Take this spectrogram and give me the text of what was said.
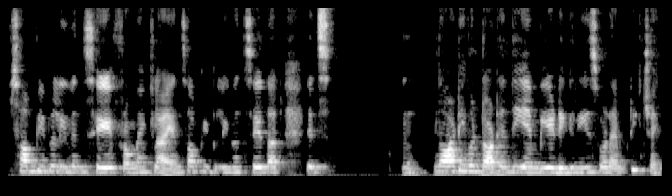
some people even say from my clients some people even say that it's not even taught in the MBA degrees what I'm teaching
